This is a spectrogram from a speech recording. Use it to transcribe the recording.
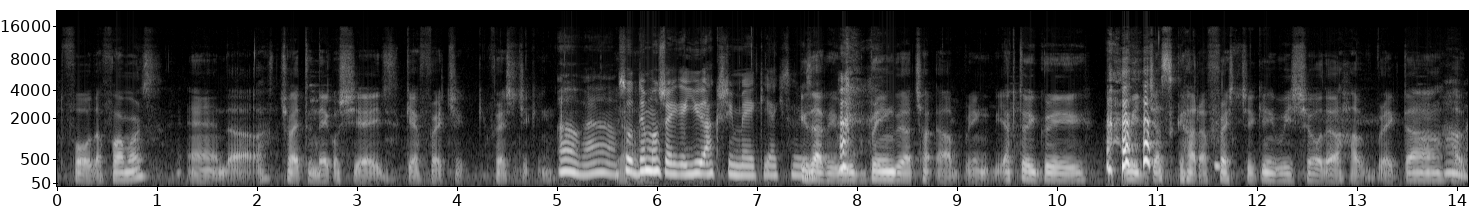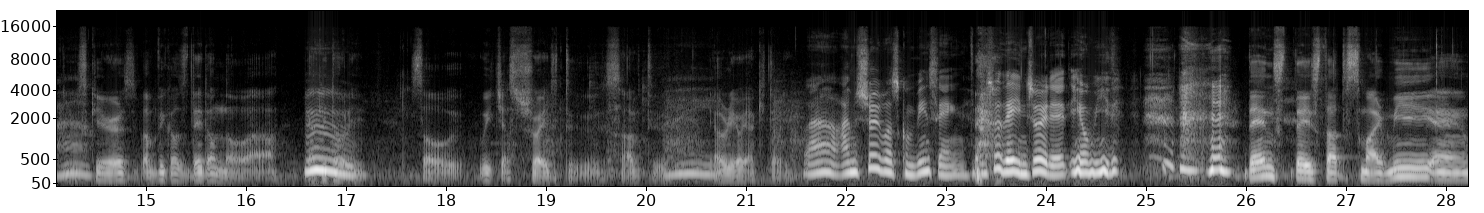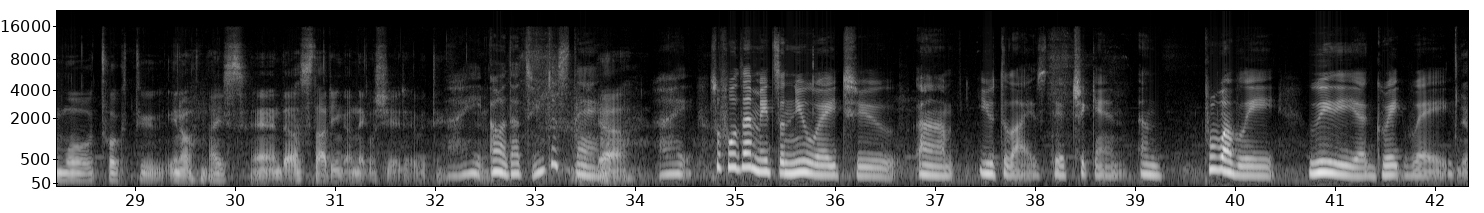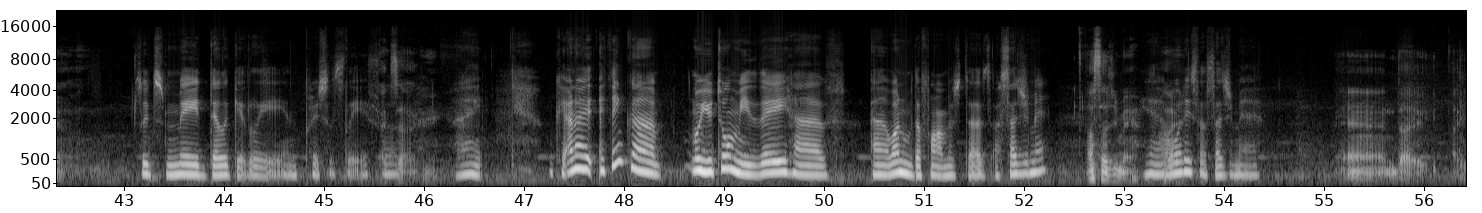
for the farmers and uh, try to negotiate, get fresh, chick- fresh chicken. Oh wow! So demonstrate you actually make yakitori. Exactly. We bring the ch- uh, bring yakitori grill. we just got a fresh chicken. We show the how to break down, Oh, how wow. to skewers, but because they don't know uh, Mm. So we just show it to serve to Right. a real yakitori. Wow, I'm sure it was convincing. I'm sure they enjoyed it. You mean? Then they start to smile me and more talk to you know nice and uh, starting to negotiate everything. Right. Oh, that's interesting. Yeah. Right. So for them, it's a new way to um, utilize their chicken, and probably really a great way. Yeah. So it's made delicately and preciously. So. Exactly. Right. Okay. And I, I think, uh, well, you told me they have uh, one of the farmers does asajime. Asajime. Yeah. What is asajime? and I, I,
